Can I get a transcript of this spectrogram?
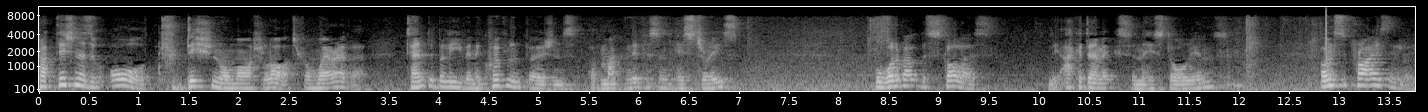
Practitioners of all traditional martial arts from wherever tend to believe in equivalent versions of magnificent histories. But what about the scholars, the academics, and the historians? Unsurprisingly,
